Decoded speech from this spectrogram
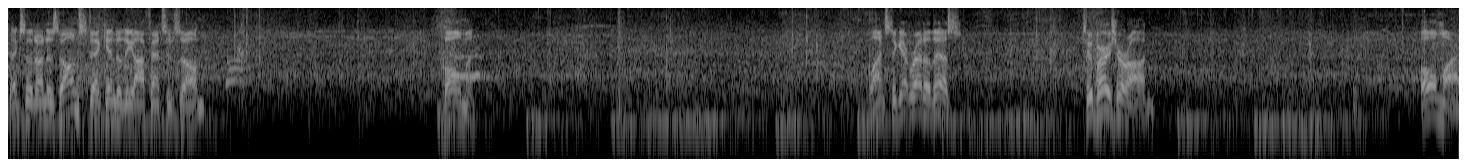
Takes it on his own stick into the offensive zone. Bowman. Wants to get rid of this. To Bergeron. Omar.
